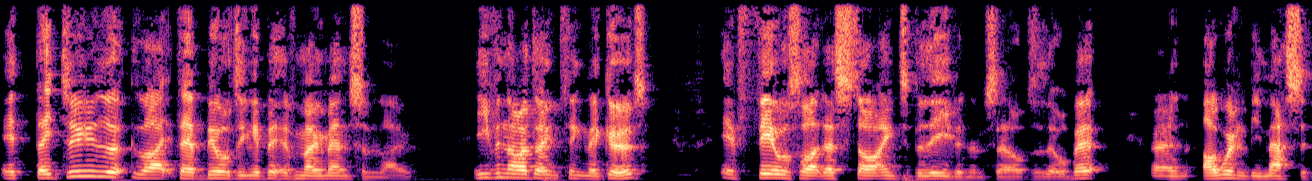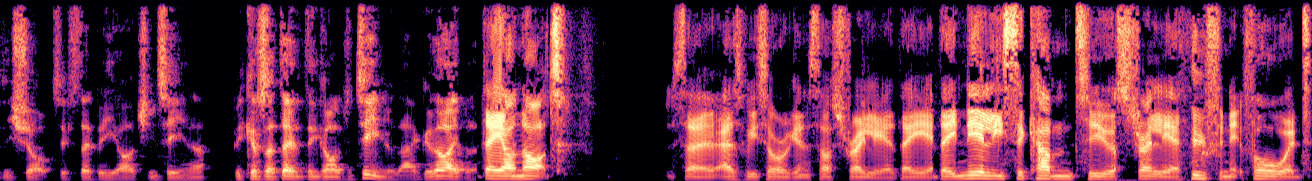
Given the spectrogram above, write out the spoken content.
It, they do look like they're building a bit of momentum, though. Even though I don't think they're good, it feels like they're starting to believe in themselves a little bit. And I wouldn't be massively shocked if they beat Argentina because I don't think Argentina are that good either. They are not. So as we saw against Australia, they they nearly succumbed to Australia hoofing it forward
